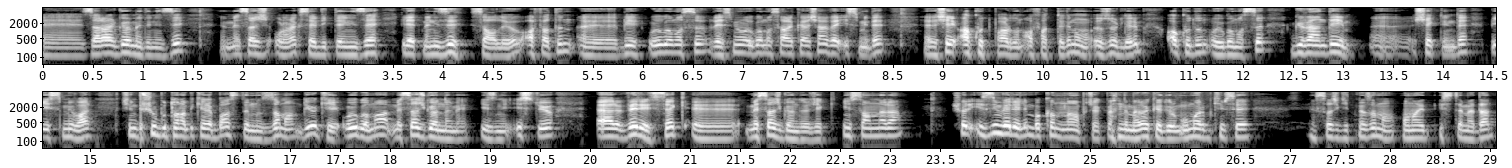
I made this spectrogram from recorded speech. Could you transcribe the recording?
e, zarar görmediğinizi mesaj olarak sevdiklerinize iletmenizi sağlıyor. AFAD'ın e, bir uygulaması, resmi uygulaması arkadaşlar ve ismi de e, şey Akut pardon AFAD dedim ama özür dilerim. Akut'un uygulaması güvendeyim e, şeklinde bir ismi var. Şimdi şu butona bir kere bastığımız zaman diyor ki uygulama mesaj gönderme izni istiyor. Eğer verirsek e, mesaj gönderecek insanlara. Şöyle izin verelim bakalım ne yapacak ben de merak ediyorum. Umarım kimseye mesaj gitmez ama onay istemeden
